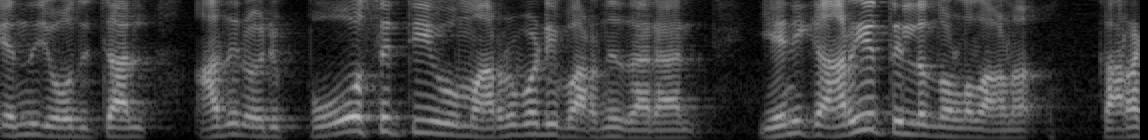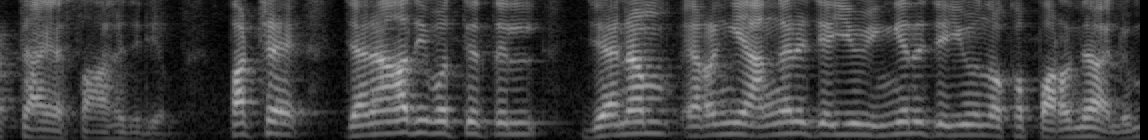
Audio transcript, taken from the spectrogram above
എന്ന് ചോദിച്ചാൽ അതിനൊരു പോസിറ്റീവ് മറുപടി പറഞ്ഞു തരാൻ എനിക്കറിയത്തില്ലെന്നുള്ളതാണ് കറക്റ്റായ സാഹചര്യം. പക്ഷേ ജനാധിപത്യത്തിൽ ജനം ഇറങ്ങി അങ്ങനെ ചെയ്യൂ ഇങ്ങനെ ചെയ്യൂ എന്നൊക്കെ പറഞ്ഞാലും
